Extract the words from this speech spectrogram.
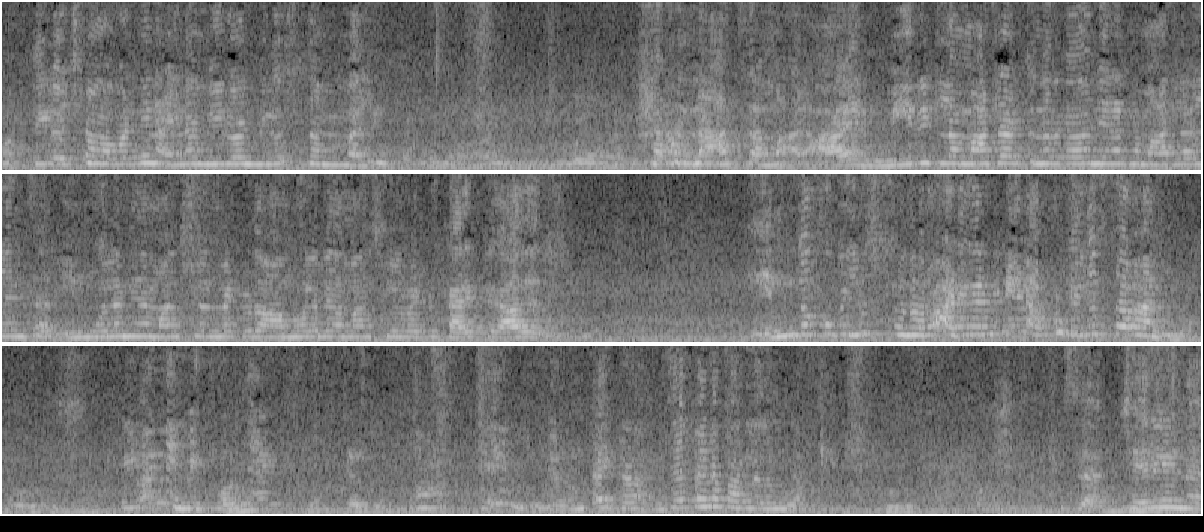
మఫ్తీలు వచ్చినాం కాబట్టి నేను అయినా మీరు అని పిలుస్తాం మిమ్మల్ని. నాకు సమా ఆయన మీరు ఇట్లా మాట్లాడుతున్నారు కదా నేను అట్లా మాట్లాడలేను సార్. ఈ మూల మీద మనుషులను పెట్టుడు ఆ మూల మీద మనుషులను పెట్టుడు కరెక్ట్ కాదు అది. ఎందుకు పిలుస్తున్నారో అడగండి నేను అప్పుడు పిలుస్తావాన్ని పిలవండి మీకు ఫోన్ చేయండి. నేను ఉంటా ఇక్కడ. ఎంతసేపైనా పర్లేదు ఉంటా. సార్ చేయండి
